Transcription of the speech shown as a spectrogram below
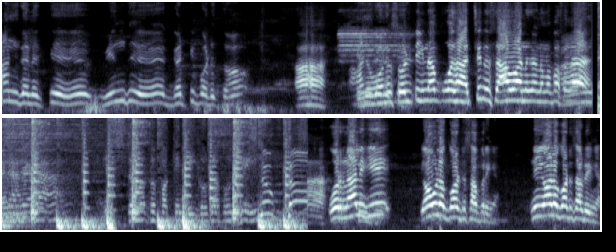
ஆண்களுக்கு விந்து கட்டிப்படுத்தும். ஆஹா இது ஒண்ணு சொல்லிட்டீங்கன்னா போதும். அச்சுன்னு சாவானுங்க நம்ம பசங்க. ஒரு நாளைக்கு எவ்வளவு கோட்டை சாப்பிடுறீங்க? நீங்க எவ்வளவு கோட்டை சாப்பிடுவீங்க?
